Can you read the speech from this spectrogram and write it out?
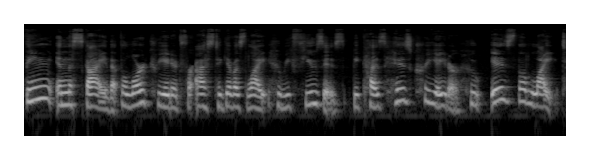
thing in the sky that the Lord created for us to give us light, who refuses because his creator, who is the light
